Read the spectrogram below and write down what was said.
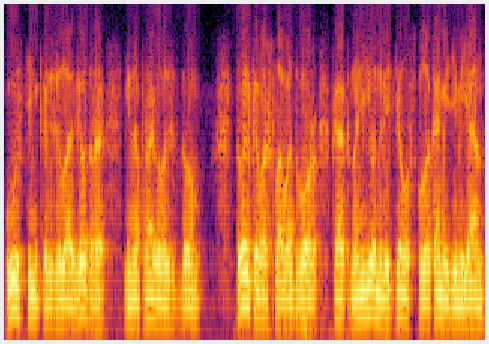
Устенька взяла ведра и направилась в дом. Только вошла во двор, как на нее налетел с кулаками Демьян.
